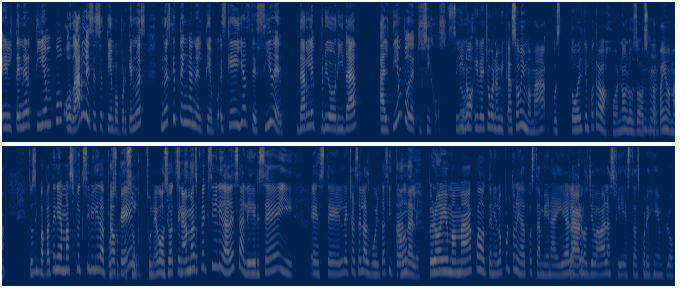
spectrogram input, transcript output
el tener tiempo o darles ese tiempo, porque no es, no es que tengan el tiempo, es que ellas deciden darle prioridad al tiempo de tus hijos. Sí, no, y de hecho, bueno, en mi caso, mi mamá, pues todo el tiempo trabajó, ¿no? Los dos, mi Ujú. papá y mi mamá. Entonces, mi papá tenía más flexibilidad por su- Ok. su, su negocio, tenía sí, más sí. flexibilidad de salirse y este, el echarse las vueltas y todo. Ándale. Pero mi mamá, cuando tenía la oportunidad, pues también ahí era la que Claro. nos llevaba a las fiestas, por ejemplo,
